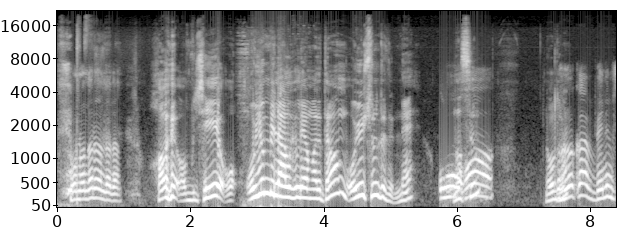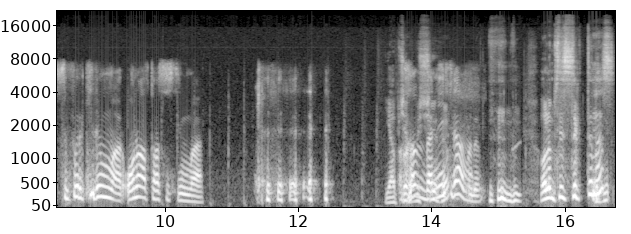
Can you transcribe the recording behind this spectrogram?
Sonradan öldü adam. Ha, o şeyi oyun bile algılayamadı tamam mı? Oyun şunu dedi. Ne? Oha. Nasıl? Ne oldu lan? Burak abi benim 0 kilim var. 16 asistim var. Yapacak bir Abi şey ben niye yok. kill almadım? Oğlum siz sıktınız.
